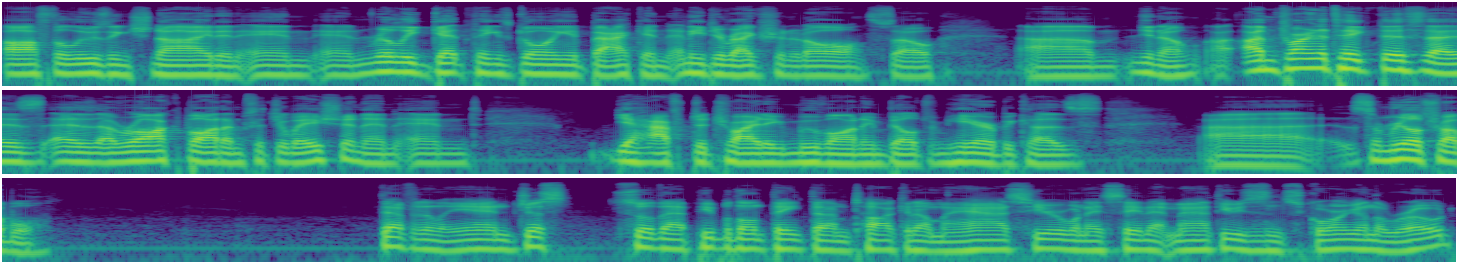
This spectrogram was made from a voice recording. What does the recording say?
off the losing schneid and, and, and really get things going back in any direction at all. So, um, you know, I, I'm trying to take this as as a rock bottom situation, and and you have to try to move on and build from here because uh, some real trouble. Definitely. And just so that people don't think that I'm talking out my ass here when I say that Matthews isn't scoring on the road,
